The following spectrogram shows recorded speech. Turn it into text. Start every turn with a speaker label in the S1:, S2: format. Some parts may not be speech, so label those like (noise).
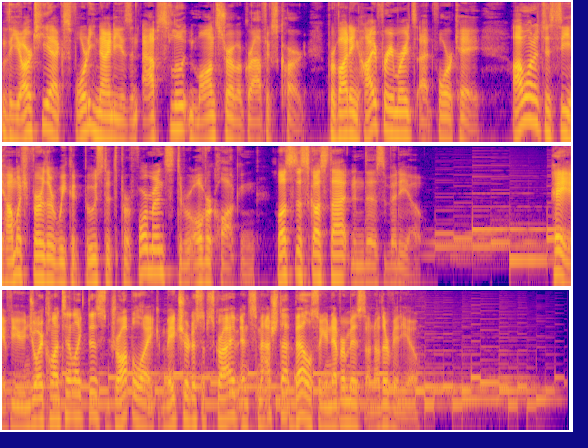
S1: The RTX 4090 is an absolute monster of a graphics card, providing high frame rates at 4K. I wanted to see how much further we could boost its performance through overclocking. Let's discuss that in this video. Hey, if you enjoy content like this, drop a like, make sure to subscribe, and smash that bell so you never miss another video.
